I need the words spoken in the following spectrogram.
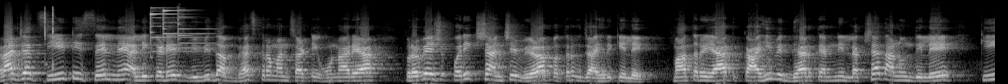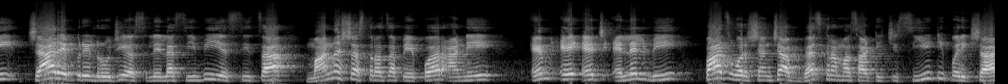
राज्यात सीईटी सेलने अलीकडेच विविध अभ्यासक्रमांसाठी होणाऱ्या प्रवेश परीक्षांचे वेळापत्रक जाहीर केले. मात्र यात काही विद्यार्थ्यांनी लक्षात आणून दिले की चार एप्रिल रोजी असलेला सीबीएसईचा मानसशास्त्राचा पेपर आणि M A H L L B पाच वर्षांच्या अभ्यासक्रमासाठीची सीईटी परीक्षा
